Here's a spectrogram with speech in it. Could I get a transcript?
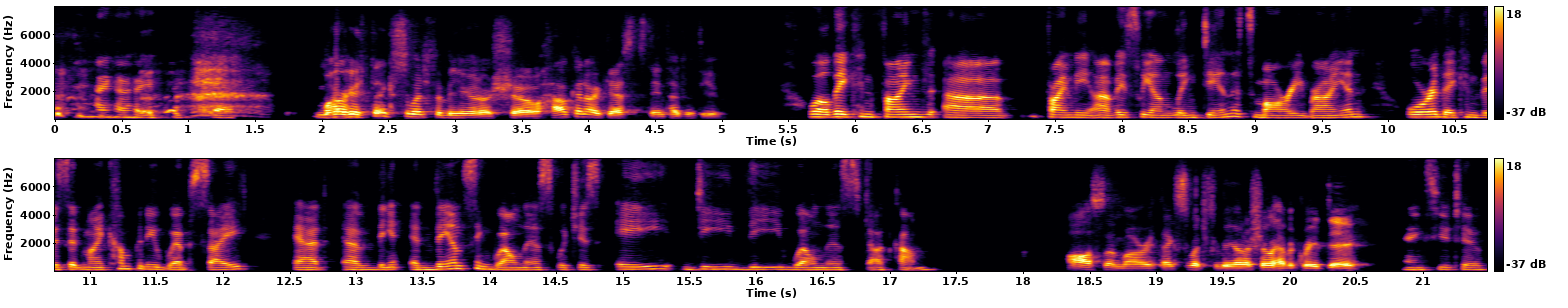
Mari, thanks so much for being on our show. How can our guests stay in touch with you? Well, they can find uh, find me obviously on LinkedIn. It's Mari Ryan, or they can visit my company website at Advancing Wellness, which is advwellness.com. Awesome, Mari. Thanks so much for being on our show. Have a great day. Thanks, you too.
